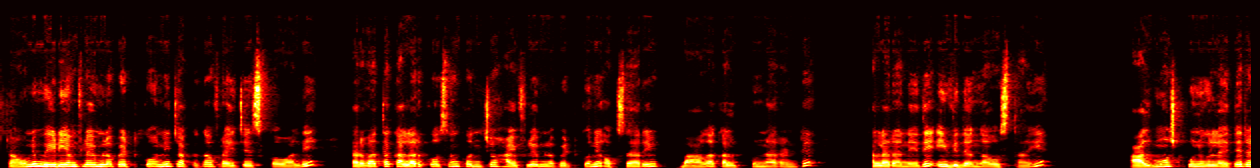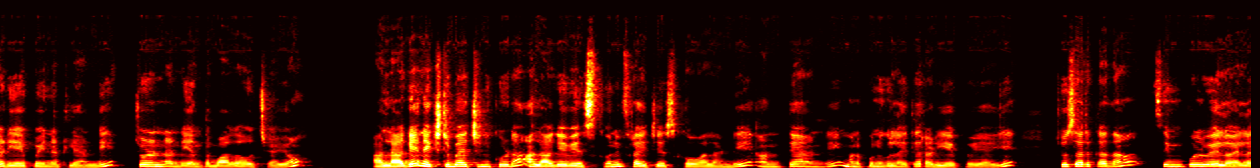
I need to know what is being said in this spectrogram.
స్టవ్ని మీడియం ఫ్లేమ్లో పెట్టుకొని చక్కగా ఫ్రై చేసుకోవాలి. తర్వాత కలర్ కోసం కొంచెం హై ఫ్లేమ్లో పెట్టుకొని ఒకసారి బాగా కలుపుకున్నారంటే కలర్ అనేది ఈ విధంగా వస్తాయి. ఆల్మోస్ట్ పునుగులు అయితే రెడీ అయిపోయినట్లే అండి. చూడండి అండి ఎంత బాగా వచ్చాయో. అలాగే నెక్స్ట్ బ్యాచ్ని కూడా అలాగే వేసుకొని ఫ్రై చేసుకోవాలండి. అంతే అండి. మన పునుగులు అయితే రెడీ అయిపోయాయి. చూసారు కదా? సింపుల్ వేలో ఎలా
